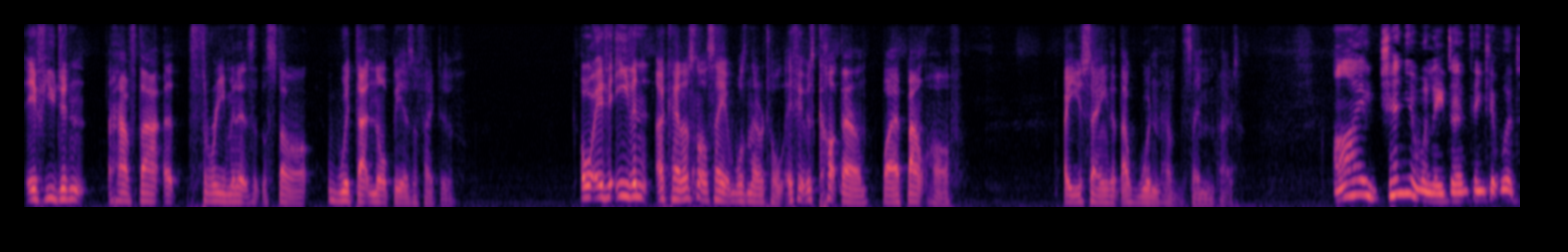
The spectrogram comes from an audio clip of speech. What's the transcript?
If you didn't have that at three minutes at the start, would that not be as effective? Or if even okay, let's not say it wasn't there at all. If it was cut down by about half, are you saying that that wouldn't have the same impact? I genuinely don't think it would.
